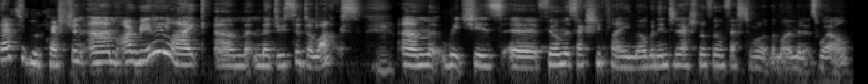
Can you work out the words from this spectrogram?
that's a good question. Um, I really like um, Medusa Deluxe, mm. um, which is a film that's actually playing Melbourne International Film Festival at the moment as well.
